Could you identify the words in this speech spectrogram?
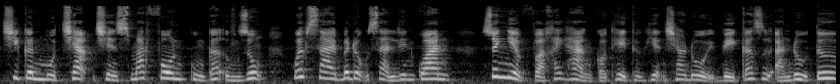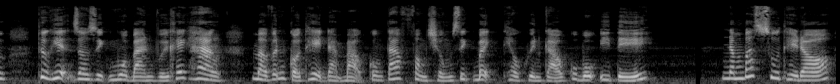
chỉ cần một chạm trên smartphone cùng các ứng dụng, website bất động sản liên quan, doanh nghiệp và khách hàng có thể thực hiện trao đổi về các dự án đầu tư, thực hiện giao dịch mua bán với khách hàng mà vẫn có thể đảm bảo công tác phòng chống dịch bệnh theo khuyến cáo của Bộ Y tế. Nắm bắt xu thế đó,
